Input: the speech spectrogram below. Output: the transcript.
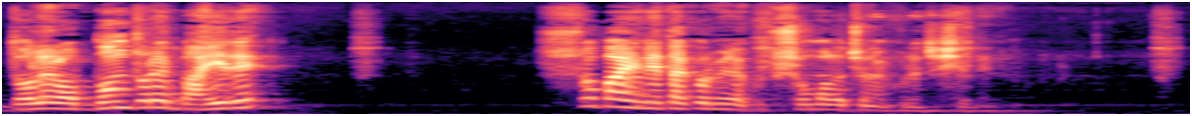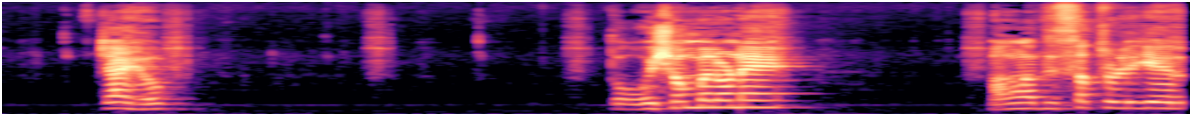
দলের অভ্যন্তরে, বাহিরে সবাই নেতাকর্মীরা খুব সমালোচনা করেছে সেদিন। যাই হোক, তো ওই সম্মেলনে বাংলাদেশ ছাত্রলীগের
